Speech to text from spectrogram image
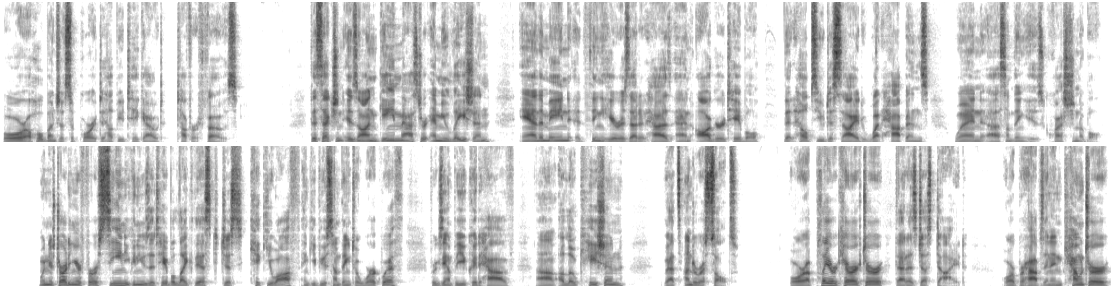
or a whole bunch of support to help you take out tougher foes. This section is on Game Master emulation, and the main thing here is that it has an augur table that helps you decide what happens when uh, something is questionable. When you're starting your first scene, you can use a table like this to just kick you off and give you something to work with. For example, you could have uh, a location that's under assault, or a player character that has just died, or perhaps an encounter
